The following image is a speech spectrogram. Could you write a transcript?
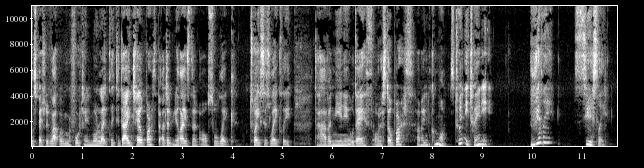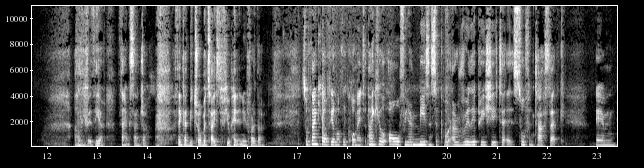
especially black women, were four times more likely to die in childbirth, but I didn't realise that also like twice as likely to have a neonatal death or a stillbirth. I mean, come on, it's 2020. Really? Seriously. I'll leave it there. Thanks, Sandra. I think I'd be traumatised if you went any further. So thank you all for your lovely comments. Thank you all for your amazing support. I really appreciate it. It's so fantastic. Um,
